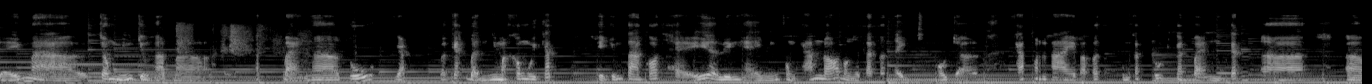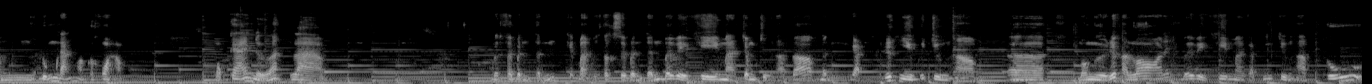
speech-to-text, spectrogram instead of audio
để mà trong những trường hợp mà bạn à, thú gặp các bệnh nhưng mà không nguy cấp thì chúng ta có thể liên hệ những phòng khám đó và người ta có thể hỗ trợ khám online và có thể cung cấp thuốc cho các bạn một cách uh, um, đúng đắn và có khoa học. Một cái nữa là mình phải bình tĩnh các bạn phải thật sự bình tĩnh. Bởi vì khi mà trong trường hợp đó mình gặp rất nhiều cái trường hợp uh, mọi người rất là lo đấy. Bởi vì khi mà gặp những trường hợp thú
